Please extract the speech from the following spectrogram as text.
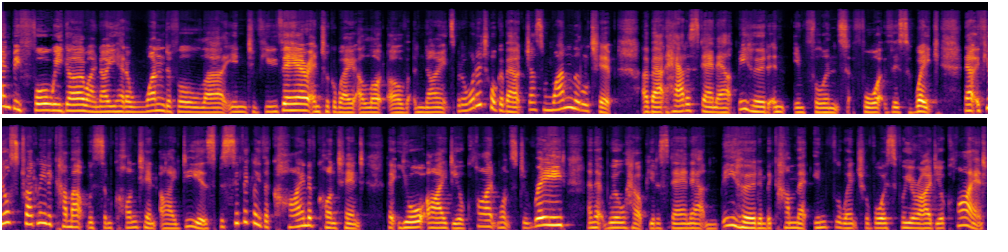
And before we go, I know you had a wonderful uh, interview there and took away a lot of notes, but I want to talk about just one little tip about how to stand out, be heard, and influence for this week. Now, if you're struggling to come up with some content ideas, specifically the kind of content that your ideal client wants to read and that will help you to stand out and be heard and become that influential voice for your ideal client,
